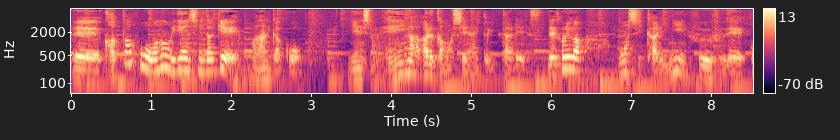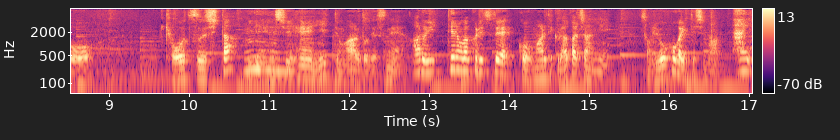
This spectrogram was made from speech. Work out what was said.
えー片方の遺伝子にだけ、まあ、何かこう遺伝子の変異があるかもしれないといった例です。でそれがもし仮に夫婦でこう共通した遺伝子変異っていうのがあるとですね、ある一定の確率でこう生まれてくる赤ちゃんにその両方がいってしまう。はい。ま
